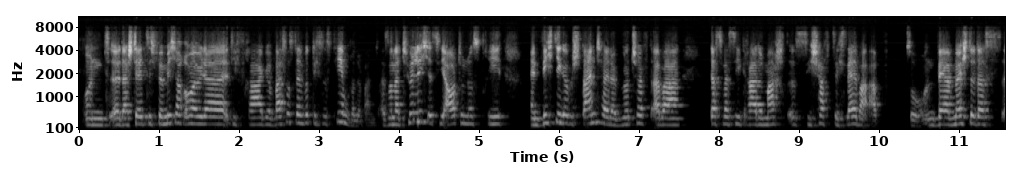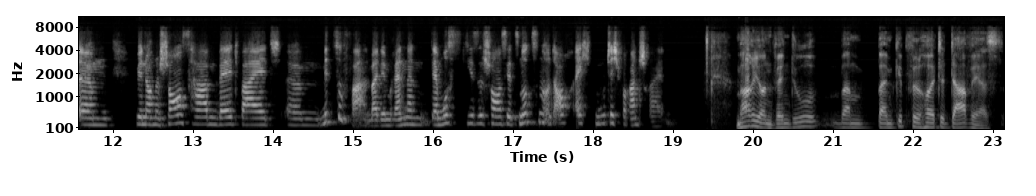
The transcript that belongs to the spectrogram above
Und äh, da stellt sich für mich auch immer wieder die Frage, was ist denn wirklich systemrelevant? Also natürlich ist die Autoindustrie ein wichtiger Bestandteil der Wirtschaft, aber das, was sie gerade macht, ist, sie schafft sich selber ab. So, und wer möchte, dass ähm, wir noch eine Chance haben, weltweit ähm, mitzufahren bei dem Rennen, der muss diese Chance jetzt nutzen und auch echt mutig voranschreiten. Marion, wenn du beim, beim Gipfel heute da wärst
